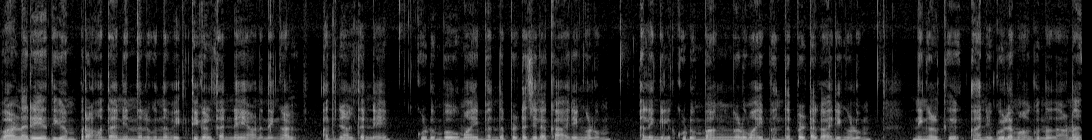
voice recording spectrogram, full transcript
വളരെയധികം പ്രാധാന്യം നൽകുന്ന വ്യക്തികൾ തന്നെയാണ് നിങ്ങൾ. അതിനാൽ തന്നെ കുടുംബവുമായി ബന്ധപ്പെട്ട ചില കാര്യങ്ങളും അല്ലെങ്കിൽ കുടുംബാംഗങ്ങളുമായി ബന്ധപ്പെട്ട കാര്യങ്ങളും നിങ്ങൾക്ക് അനുകൂലമാകുന്നതാണ്.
